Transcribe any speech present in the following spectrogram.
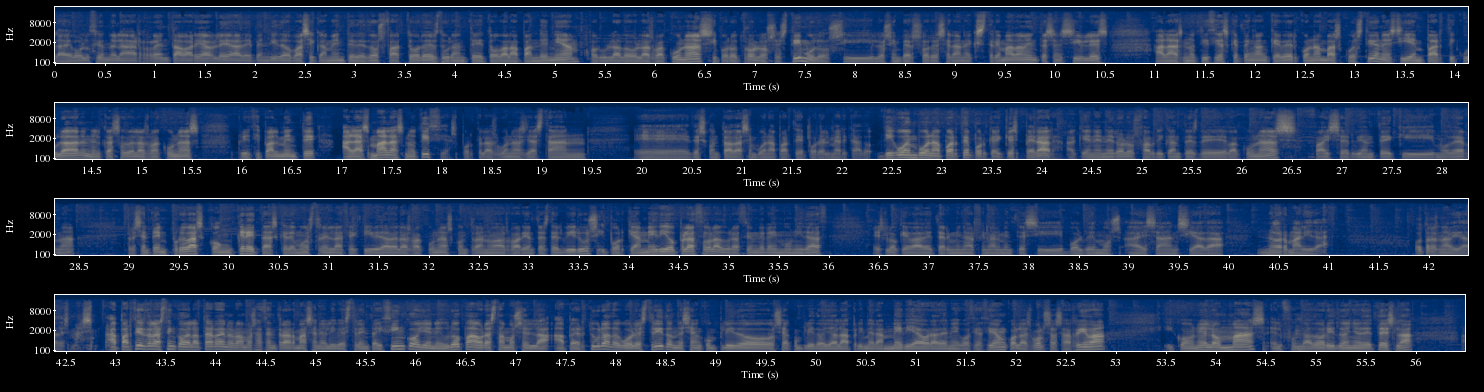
La evolución de la renta variable ha dependido básicamente de dos factores durante toda la pandemia. Por un lado, las vacunas y por otro, los estímulos. Y los inversores serán extremadamente sensibles a las noticias que tengan que ver con ambas cuestiones y, en particular, en el caso de las vacunas, principalmente a las malas noticias, porque las buenas ya están eh, descontadas en buena parte por el mercado. Digo en buena parte porque hay que esperar a que en enero los fabricantes de vacunas, Pfizer, BioNTech y Moderna, presenten pruebas concretas que demuestren la efectividad de las vacunas contra nuevas variantes del virus y porque a medio plazo la duración de la inmunidad es lo que va a determinar finalmente si volvemos a esa ansiada normalidad. Otras navidades más. A partir de las 5 de la tarde nos vamos a centrar más en el IBEX 35 y en Europa. Ahora estamos en la apertura de Wall Street, donde se, han cumplido, se ha cumplido ya la primera media hora de negociación con las bolsas arriba y con Elon Musk, el fundador y dueño de Tesla,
